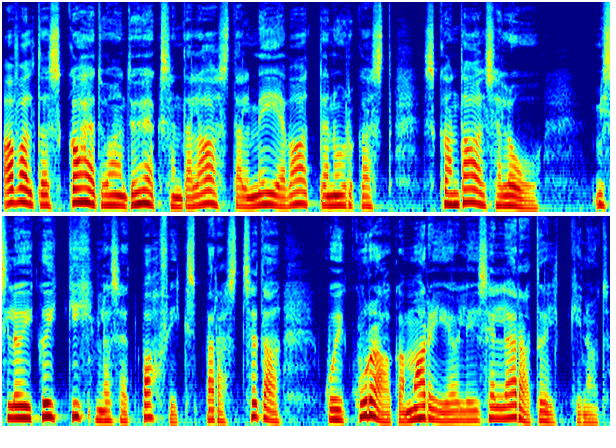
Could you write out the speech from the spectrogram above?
avaldas kahe tuhande üheksandal aastal meie vaatenurgast skandaalse loo, mis lõi kõik kihnlased pahviks pärast seda, kui kuraga Mari oli selle ära tõlkinud.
